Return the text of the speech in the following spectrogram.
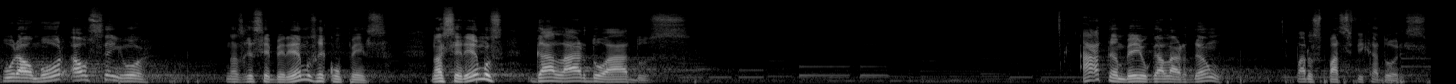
por amor ao Senhor, nós receberemos recompensa, nós seremos galardoados. Há também o galardão para os pacificadores.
